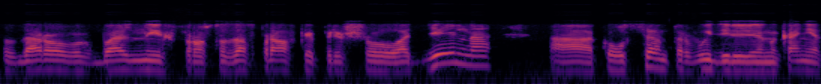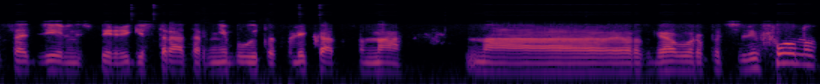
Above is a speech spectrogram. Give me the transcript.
здоровых, больных, просто за справкой пришел отдельно, колл-центр выделили, наконец, отдельно, теперь не будет отвлекаться на на разговоры по телефону.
